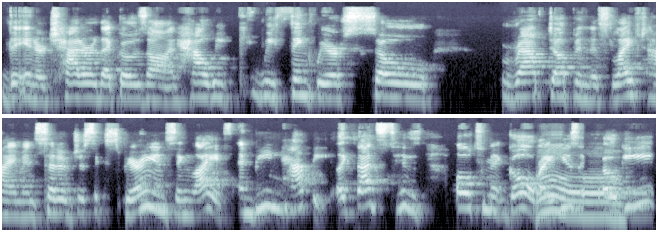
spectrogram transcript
the inner chatter that goes on, how we we think we are so wrapped up in this lifetime instead of just experiencing life and being happy. Like that's his ultimate goal, right? He's a oh. yogi.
